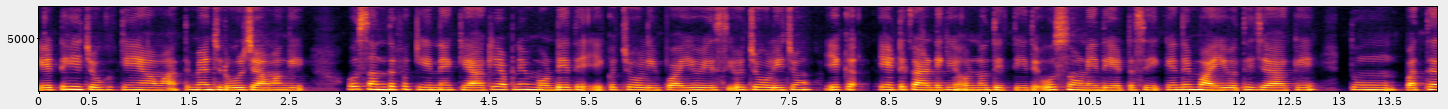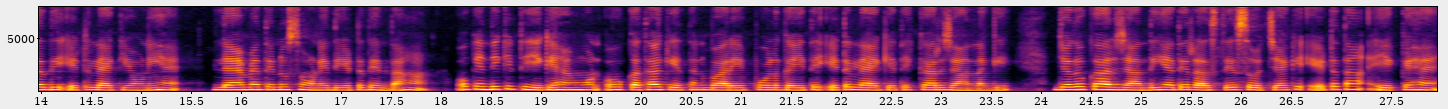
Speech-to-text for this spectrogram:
ਇੱਟ ਹੀ ਚੁੱਕ ਕੇ ਆਵਾਂ ਤੇ ਮੈਂ ਜ਼ਰੂਰ ਜਾਵਾਂਗੀ। ਉਹ ਸੰਤ ਫਕੀਰ ਨੇ ਕਿਹਾ ਕਿ ਆਪਣੇ ਮੋਢੇ ਤੇ ਇੱਕ ਝੋਲੀ ਪਾਈ ਹੋਈ ਸੀ। ਉਹ ਝੋਲੀ ਚੋਂ ਇੱਕ ਇੱਟ ਕੱਢ ਕੇ ਉਹਨੂੰ ਦਿੱਤੀ ਤੇ ਉਹ ਸੋਨੇ ਦੀ ਇੱਟ ਸੀ। ਕਹਿੰਦੇ, ਮਾਈ, ਉੱਥੇ ਜਾ ਕੇ ਤੂੰ ਪੱਥਰ ਦੀ ਇੱਟ ਲੈ ਕੇ ਆਉਣੀ ਹੈ। ਲੈ, ਮੈਂ ਤੈਨੂੰ ਸੋਨੇ ਦੀ ਇੱਟ ਦਿੰਦਾ ਹਾਂ। ਉਹ ਕਹਿੰਦੀ ਕਿ ਠੀਕ ਹੈ, ਹੁਣ ਉਹ ਕਥਾ ਕੀਰਤਨ ਬਾਰੇ ਭੁੱਲ ਗਈ ਤੇ ਇੱਟ ਲੈ ਕੇ ਤੇ ਘਰ ਜਾਣ ਲੱਗੀ। ਜਦੋਂ ਘਰ ਜਾਂਦੀ ਹੈ ਤੇ ਰਸਤੇ ਸੋਚਿਆ ਕਿ ਇੱਟ ਤਾਂ ਇੱਕ ਹੈ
